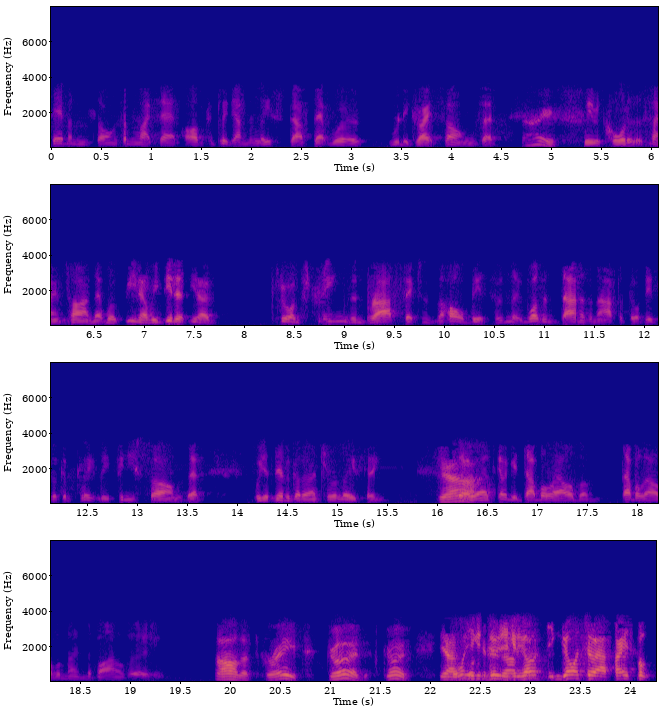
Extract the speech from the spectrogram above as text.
seven songs, something like that, of completely unreleased stuff that were really great songs that nice. we recorded at the same time. That were, you know, we did it, you know, through on strings and brass sections, the whole bit. So it wasn't done as an afterthought. These were completely finished songs that we just never got around to releasing. Yeah. So uh, it's going to be a double album, double album and the vinyl version. oh, that's great. Good. Good. Yeah. So what you can do, you can go, you can go onto our Facebook,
